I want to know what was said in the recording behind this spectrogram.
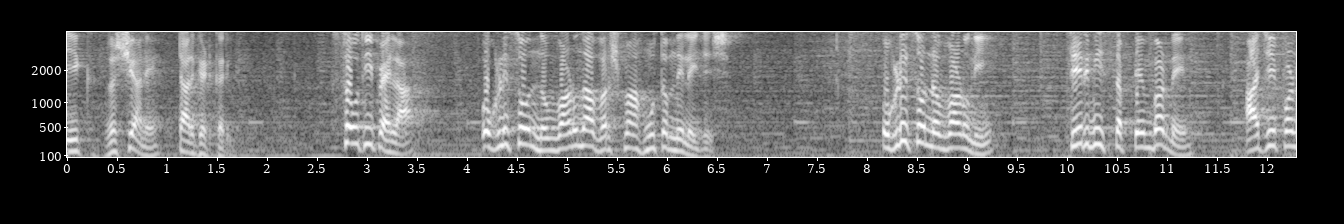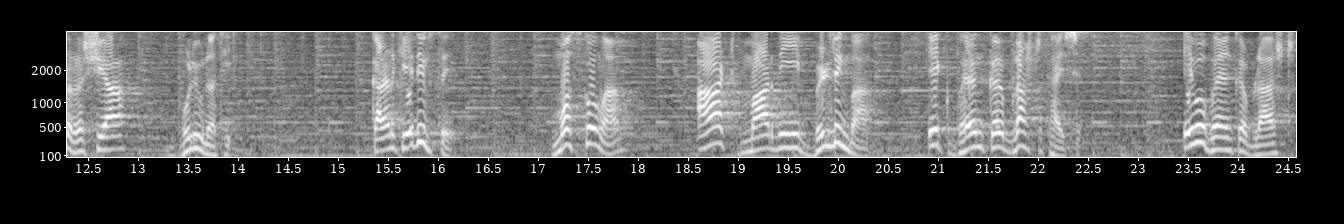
એક રશિયાને ટાર્ગેટ કર્યું સૌથી પહેલાં ઓગણીસો નવ્વાણુંના વર્ષમાં હું તમને લઈ જઈશ. ઓગણીસો નવ્વાણુંની તેરમી સપ્ટેમ્બરને આજે પણ રશિયા ભૂલ્યું નથી. કારણ કે એ દિવસે મોસ્કોમાં આઠ માળની બિલ્ડિંગમાં એક ભયંકર બ્લાસ્ટ થાય છે. એવો ભયંકર બ્લાસ્ટ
